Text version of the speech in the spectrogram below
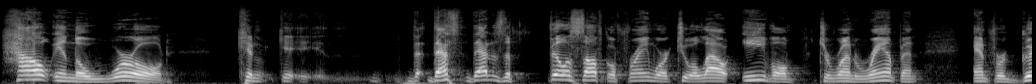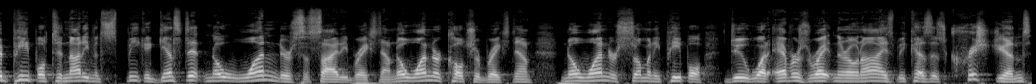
how in the world can that's that is the philosophical framework to allow evil to run rampant and for good people to not even speak against it, no wonder society breaks down. No wonder culture breaks down. No wonder so many people do whatever's right in their own eyes because as Christians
